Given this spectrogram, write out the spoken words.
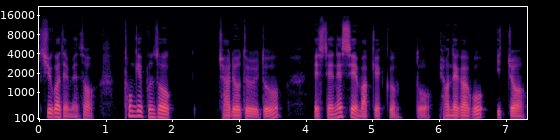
이슈가 되면서 통계 분석 자료들도 SNS에 맞게끔 또 변해가고 있죠.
